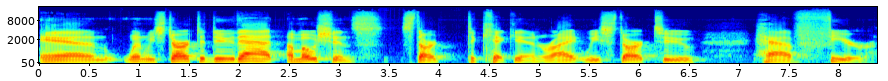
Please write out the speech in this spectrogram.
And when we start to do that, emotions start to kick in, right? We start to have fear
